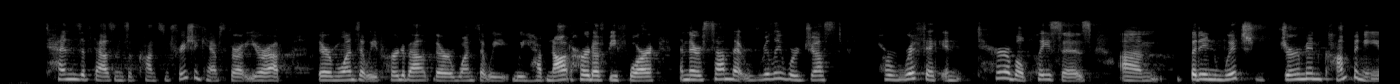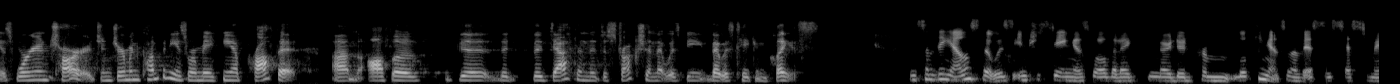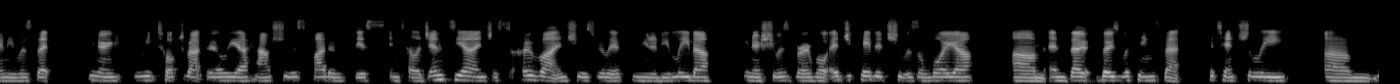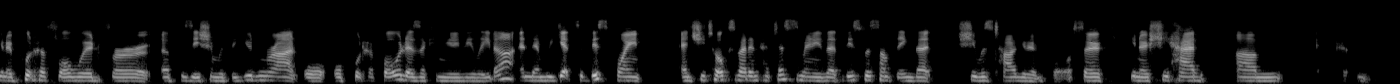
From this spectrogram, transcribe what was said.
tens of thousands of concentration camps throughout Europe, there are ones that we've heard about, there are ones that we, we have not heard of before, and there are some that really were just horrific and terrible places, um, but in which German companies were in charge and German companies were making a profit um, off of the, the, the death and the destruction that was being that was taking place. And something else that was interesting as well that I noted from looking at some of Esther's testimony was that, you know, we talked about earlier how she was part of this intelligentsia in Czestochowa and she was really a community leader. You know, she was very well educated, she was a lawyer. Um, and th- those were things that potentially, um, you know, put her forward for a position with the Judenrat or, or put her forward as a community leader. And then we get to this point and she talks about in her testimony that this was something that she was targeted for. So, you know, she had um,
